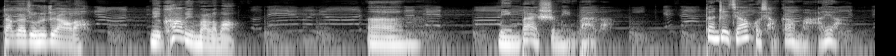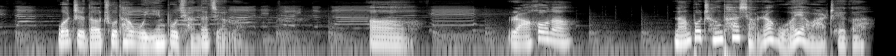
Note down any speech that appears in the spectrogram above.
大概就是这样了。你看明白了吗？嗯，明白是明白了。但这家伙想干嘛呀？我只得出他五音不全的结论。嗯，然后呢？难不成他想让我也玩这个？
